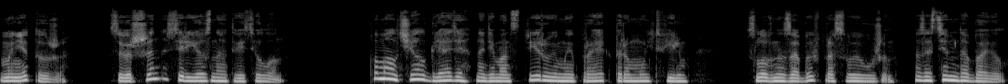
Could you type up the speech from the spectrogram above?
«Мне тоже», — совершенно серьезно ответил он. Помолчал, глядя на демонстрируемый проектором мультфильм, словно забыв про свой ужин, затем добавил.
